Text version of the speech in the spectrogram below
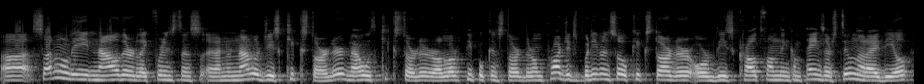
Uh, suddenly now they're like, for instance, an analogy is Kickstarter. Now with Kickstarter, a lot of people can start their own projects, but even so, Kickstarter or these crowdfunding campaigns are still not ideal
